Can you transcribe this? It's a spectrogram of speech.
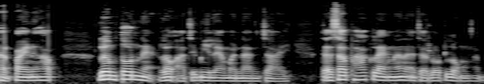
ถัดไปนะครับ เริ่มต้นเนี่ยเราอาจจะมีแรงบันดาลใจ แต่สักพักแรงนั้นอาจจะลดลงครับ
